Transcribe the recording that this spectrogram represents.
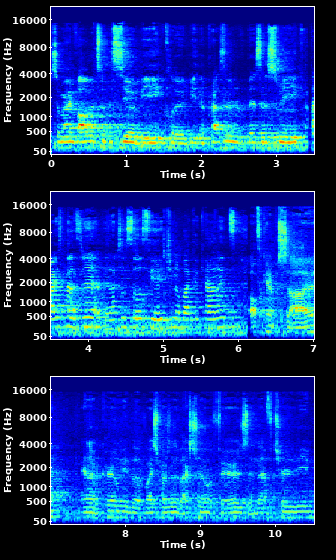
So my involvements with the COB include being the president of Business Week, Vice President of the National Association of Black Accountants, Alpha Kappa Psi, and I'm currently the Vice President of External Affairs in that fraternity.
